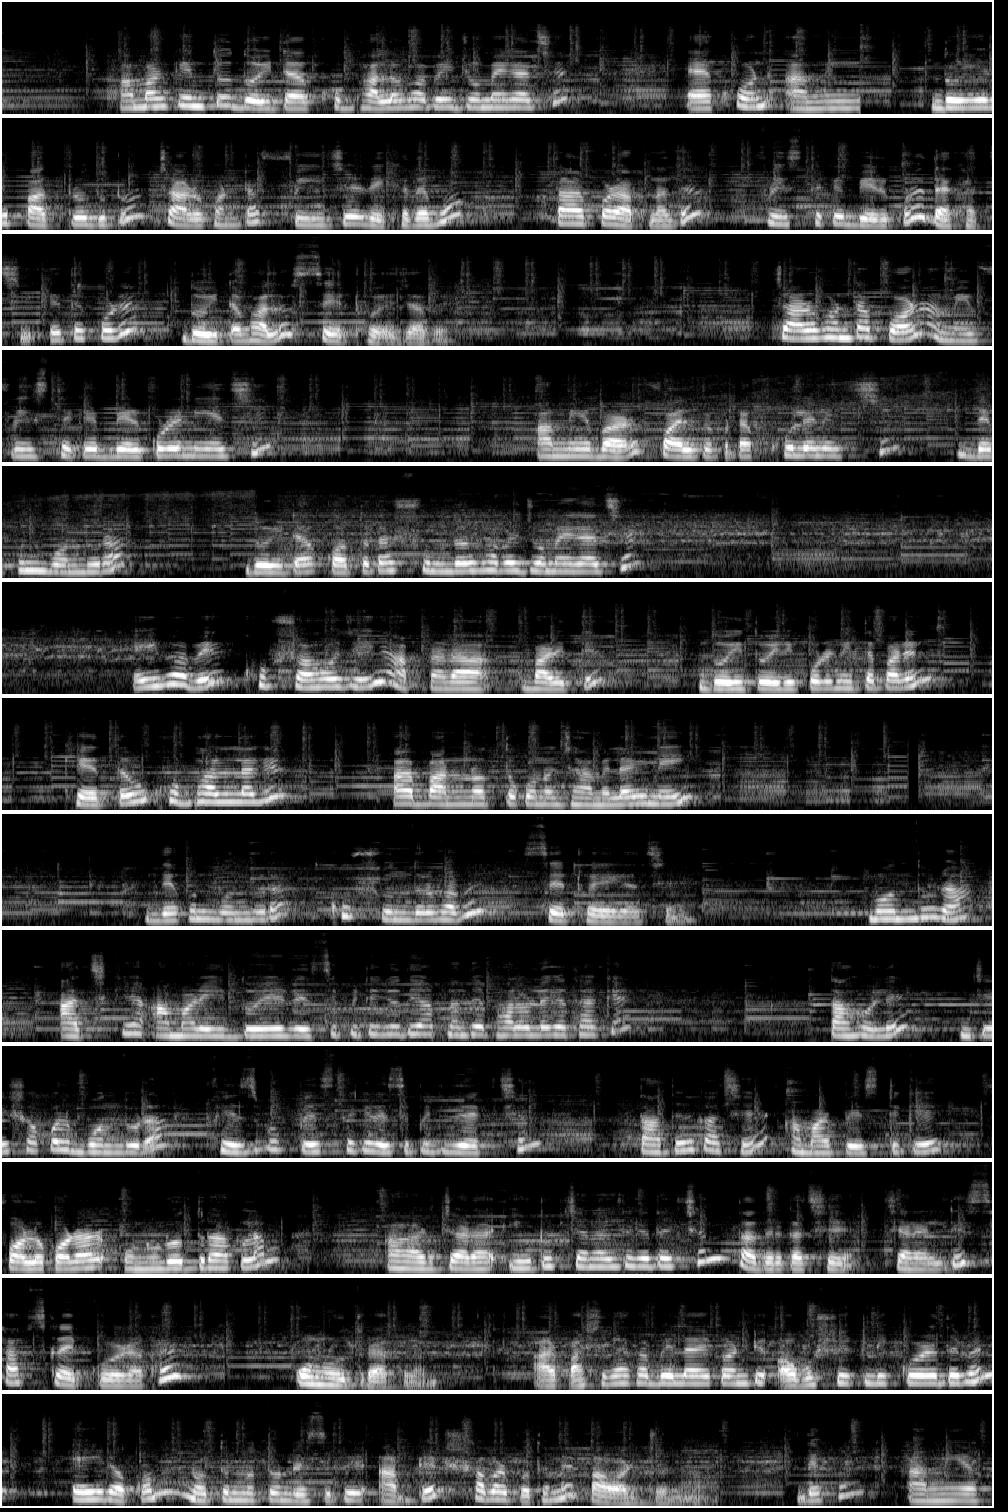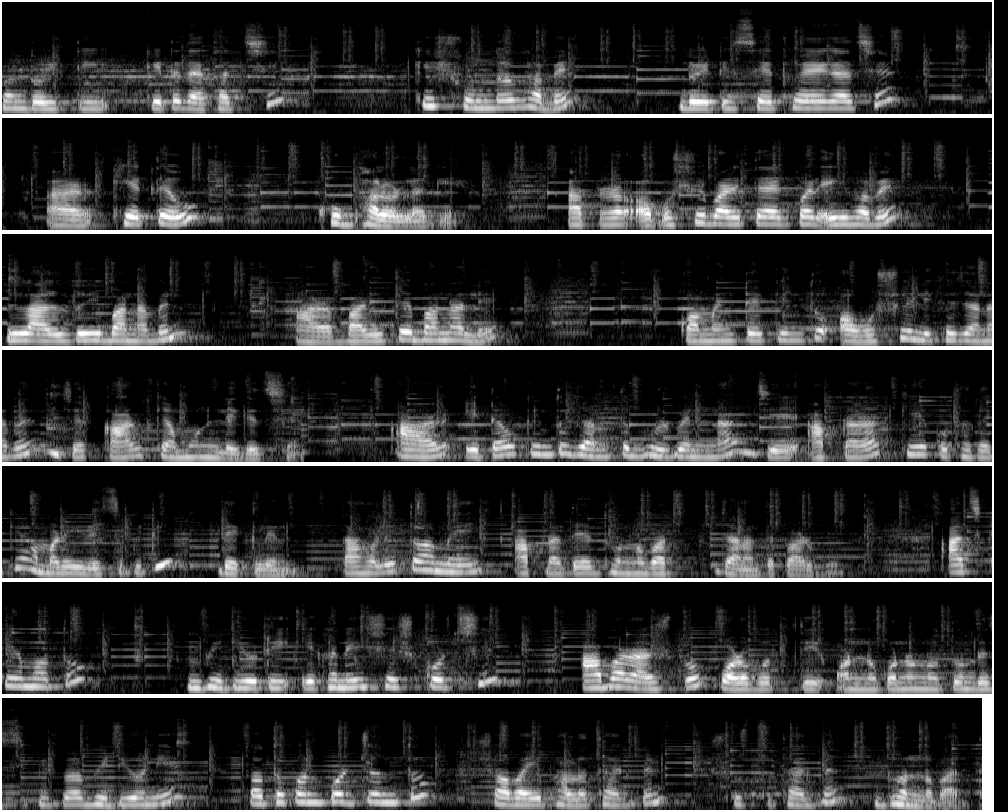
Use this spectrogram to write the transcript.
আমার কিন্তু দইটা খুব ভালোভাবেই জমে গেছে। এখন আমি দইয়ের পাত্র দুটো চার ঘণ্টা ফ্রিজে রেখে দেব। তারপর আপনাদের ফ্রিজ থেকে বের করে দেখাচ্ছি। এতে করে দইটা ভালো সেট হয়ে যাবে। চার ঘণ্টা পর আমি ফ্রিজ থেকে বের করে নিয়েছি। আমি এবার ফয়েল পেপারটা খুলে নিচ্ছি। দেখুন বন্ধুরা, দইটা কতটা সুন্দরভাবে জমে গেছে। এইভাবে খুব সহজেই আপনারা বাড়িতে দই তৈরি করে নিতে পারেন। খেতেও খুব ভালো লাগে, আর বানানোর তো কোনো ঝামেলাই নেই। দেখুন বন্ধুরা, খুব সুন্দরভাবে সেট হয়ে গেছে। বন্ধুরা, আজকে আমার এই দইয়ের রেসিপিটি যদি আপনাদের ভালো লেগে থাকে, তাহলে যে সকল বন্ধুরা ফেসবুক পেজ থেকে রেসিপিটি দেখছেন, তাদের কাছে আমার পেজটিকে ফলো করার অনুরোধ রাখলাম। আর যারা ইউটিউব চ্যানেল থেকে দেখছেন, তাদের কাছে চ্যানেলটি সাবস্ক্রাইব করে রাখার অনুরোধ রাখলাম। আর পাশে থাকা বেল আইকনটি অবশ্যই ক্লিক করে দেবেন। এই রকম নতুন নতুন রেসিপির আপডেট সবার প্রথমে পাওয়ার জন্য। দেখুন, আমি এখন দইটি কেটে দেখাচ্ছি। কি সুন্দরভাবে দইটি সেট হয়ে গেছে আর খেতেও খুব ভালো লাগে। আপনারা অবশ্যই বাড়িতে একবার এইভাবে লাল দই বানাবেন আর বাড়িতে বানালে কমেন্টে কিন্তু অবশ্যই লিখে জানাবেন যে কার কেমন লেগেছে। আর এটাও কিন্তু জানাতে ভুলবেন না যে আপনারা কে কোথা থেকে আমার এই রেসিপিটি দেখলেন। তাহলে তো আমি আপনাদের ধন্যবাদ জানাতে পারব। আজকের মতো ভিডিওটি এখানেই শেষ করছি। আবার আসব পরবর্তী অন্য কোনো নতুন রেসিপি বা ভিডিও নিয়ে। ততক্ষণ পর্যন্ত সবাই ভালো থাকবেন, সুস্থ থাকবেন, ধন্যবাদ।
